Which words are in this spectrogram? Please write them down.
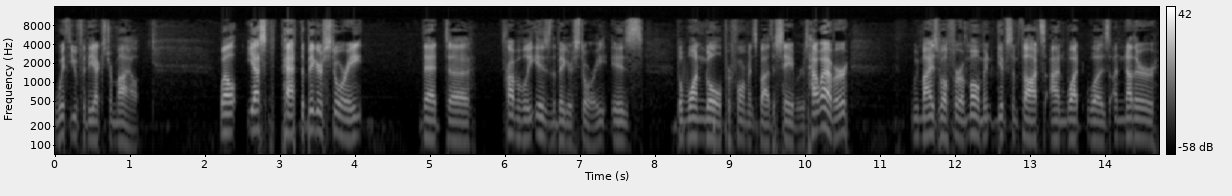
with you for the extra mile. Well, yes, Pat, the bigger story that uh, probably is the bigger story is the one goal performance by the Sabres. However, we might as well for a moment give some thoughts on what was another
